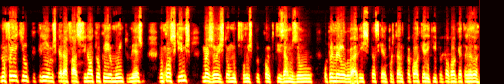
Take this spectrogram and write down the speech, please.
Não foi aquilo que queríamos, que era a fase final, que eu queria muito mesmo, não conseguimos, mas hoje estou muito feliz porque concretizamos o, o primeiro lugar e isso penso que é importante para qualquer equipa, para qualquer treinador.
